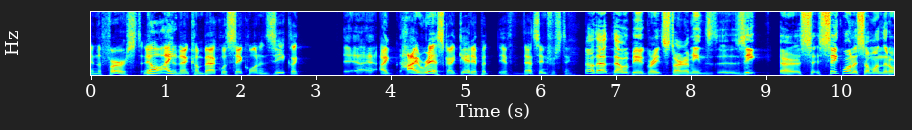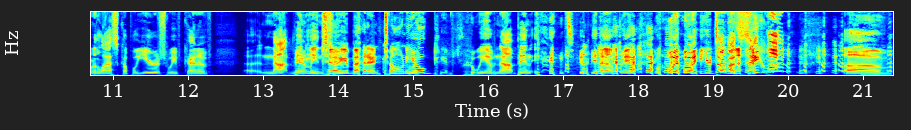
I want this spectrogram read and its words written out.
in the first, and, No, I- and then come back with Saquon and Zeke. Like, I, I high risk, I get it, but if that's interesting, No, that that would be a great start. I mean, Zeke uh, Sa- Saquon is someone that over the last couple of years we've kind of uh, not been. Let me into, tell you about Antonio Gibson. we have not been into. Yeah, wait, wait, wait, you're talking about Saquon? Um,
